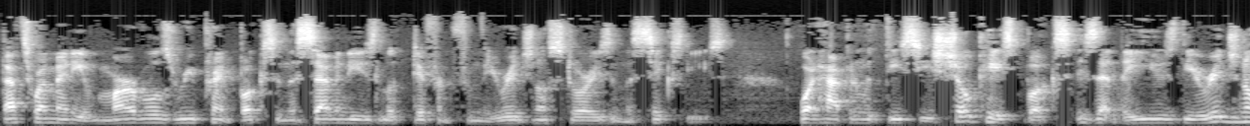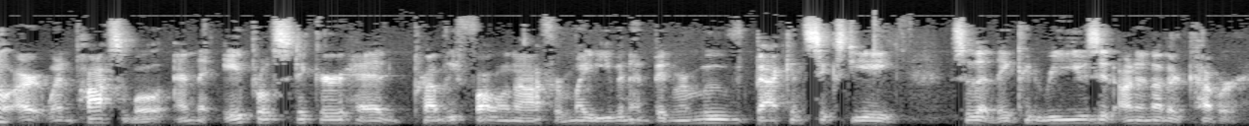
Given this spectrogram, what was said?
That's why many of Marvel's reprint books in the 70s look different from the original stories in the 60s. What happened with DC's showcase books is that they used the original art when possible, and the April sticker had probably fallen off or might even have been removed back in 68 so that they could reuse it on another cover.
